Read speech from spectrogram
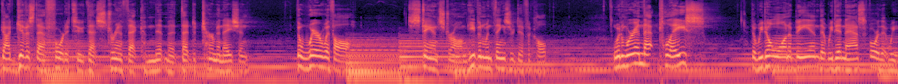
God, give us that fortitude, that strength, that commitment, that determination, the wherewithal to stand strong, even when things are difficult. When we're in that place that we don't want to be in, that we didn't ask for, that we,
